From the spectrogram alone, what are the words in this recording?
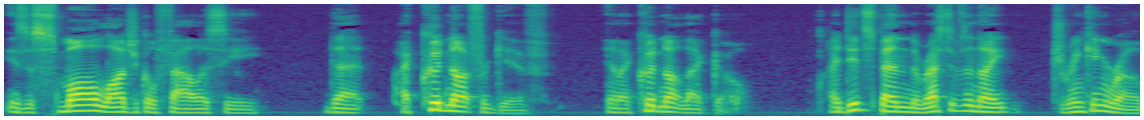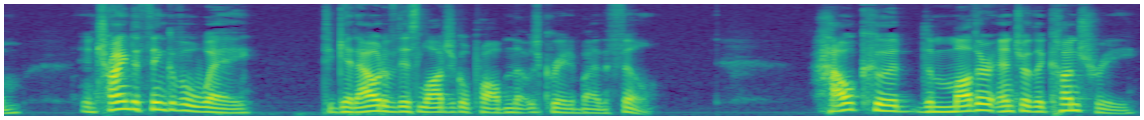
is a small logical fallacy that I could not forgive and I could not let go. I did spend the rest of the night drinking rum and trying to think of a way to get out of this logical problem that was created by the film. How could the mother enter the country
